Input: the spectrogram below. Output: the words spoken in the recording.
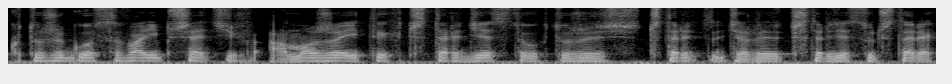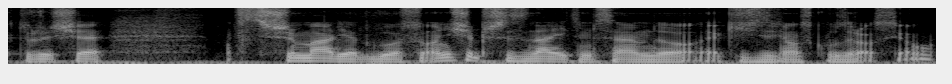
którzy głosowali przeciw, a może i tych 40, którzy, 44, którzy się wstrzymali od głosu, oni się przyznali tym samym do jakichś związków z Rosją?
